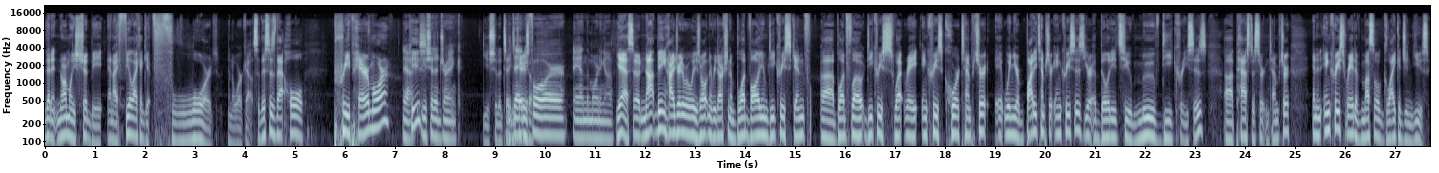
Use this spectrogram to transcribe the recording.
than it normally should be, and I feel like I get floored in a workout. So this is that whole prepare more. Yeah. Piece? You should have drank You should have the taken care day before and the morning of. Yeah, so not being hydrated will result in a reduction in blood volume, decreased skin uh, blood flow, decreased sweat rate, increased core temperature. It, when your body temperature increases, your ability to move decreases uh, past a certain temperature, and an increased rate of muscle glycogen use.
